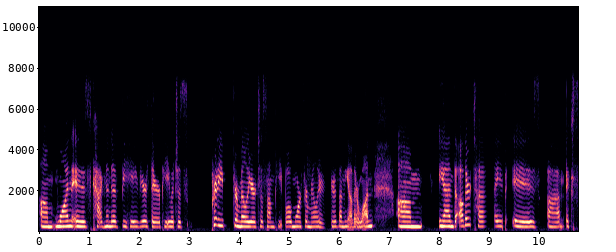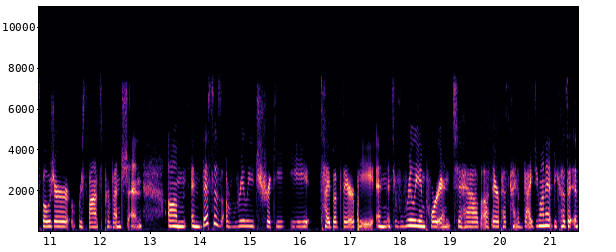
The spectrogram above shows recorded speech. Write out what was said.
Um, one is cognitive behavior therapy, which is pretty familiar to some people, more familiar than the other one. Um, and the other type is um, exposure response prevention. Um, and this is a really tricky type of therapy, and it's really important to have a therapist kind of guide you on it because it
